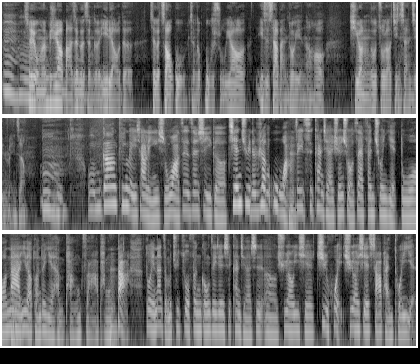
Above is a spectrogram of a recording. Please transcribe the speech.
嗯嗯，所以我们必须要把这个整个医疗的这个照顾、整个部署要一直沙盘推演，然后希望能够做到尽善尽美这样。嗯。我们刚刚听了一下林医师，哇，这个真是一个艰巨的任务啊！嗯、这一次看起来选手在分村也多，那医疗团队也很庞杂庞大。嗯、对，那怎么去做分工这件事，看起来是呃需要一些智慧，需要一些沙盘推演。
